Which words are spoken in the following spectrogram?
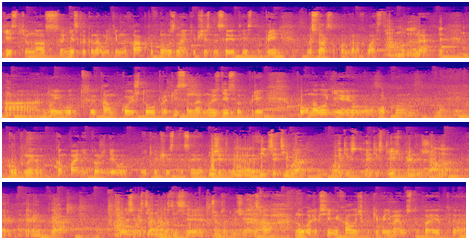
Есть у нас несколько нормативных актов. Ну, вы знаете, общественный совет есть при государственных органах власти. А, ну да. да? Это... А, ну и вот там кое-что прописано. Ну, здесь вот при по аналогии ну, крупные компании тоже делают некий общественный совет. Значит, э, инициатива этих, этих встреч принадлежала РНК. А роль Севастьянова здесь э, в чем заключается? А, ну, Алексей Михайлович, как я понимаю, выступает э,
